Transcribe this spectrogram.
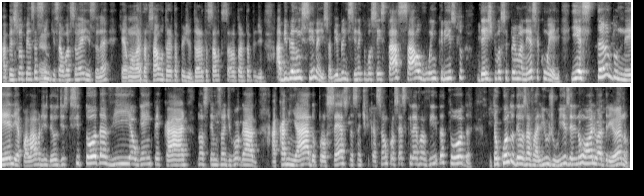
A pessoa pensa assim, é. que salvação é isso, né? Que é uma hora tá salvo, outra hora tá perdido, outra hora tá salvo, outra hora tá perdido. A Bíblia não ensina isso. A Bíblia ensina que você está salvo em Cristo desde que você permaneça com ele. E estando nele, a palavra de Deus diz que se todavia alguém pecar, nós temos um advogado. A caminhada, o processo da santificação é um processo que leva a vida toda. Então, quando Deus avalia o juiz, ele não olha o Adriano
